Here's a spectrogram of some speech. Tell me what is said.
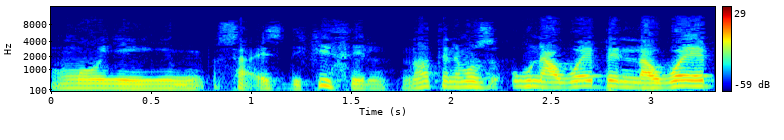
muy, o sea, es difícil, ¿no? Tenemos una web en la web.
